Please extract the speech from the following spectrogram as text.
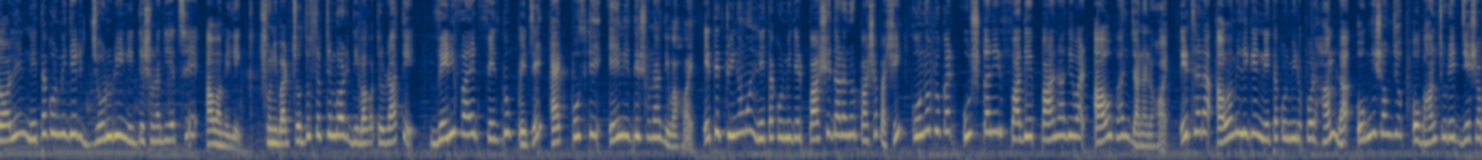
দলের নেতাকর্মীদের জরুরি নির্দেশনা দিয়েছে আওয়ামী লীগ। শনিবার চোদ্দ সেপ্টেম্বর দিবাগত রাতে ভেরিফাইড ফেসবুক পেজে এক পোস্টে এই নির্দেশনা দেওয়া হয়। এতে তৃণমূল নেতাকর্মীদের পাশে দাঁড়ানোর পাশাপাশি কোনো প্রকার উস্কানির ফাঁদে পা না দেওয়ার আহ্বান জানানো হয়। এছাড়া আওয়ামী লীগের নেতাকর্মীর উপর হামলা, অগ্নিসংযোগ ও ভাঙচুরের যেসব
